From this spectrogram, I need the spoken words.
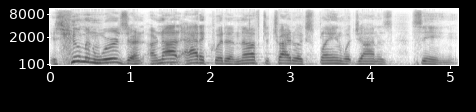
is human words are, are not adequate enough to try to explain what John is seeing.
